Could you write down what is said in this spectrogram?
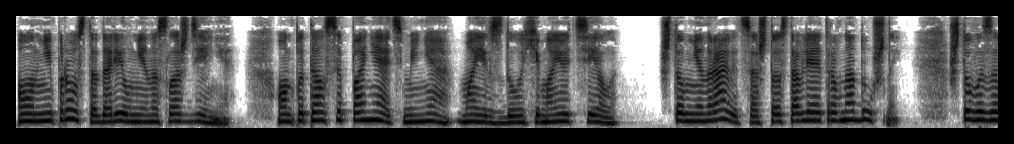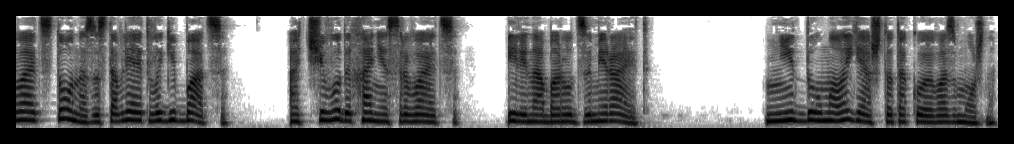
Он не просто дарил мне наслаждение, он пытался понять меня, мои вздохи, мое тело, что мне нравится, а что оставляет равнодушной, что вызывает стоны, заставляет выгибаться, от чего дыхание срывается или наоборот замирает. Не думала я, что такое возможно.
